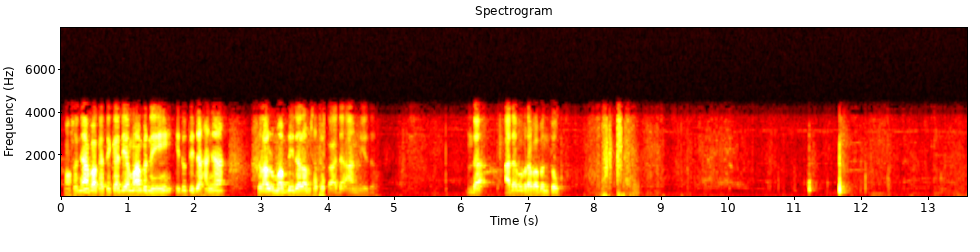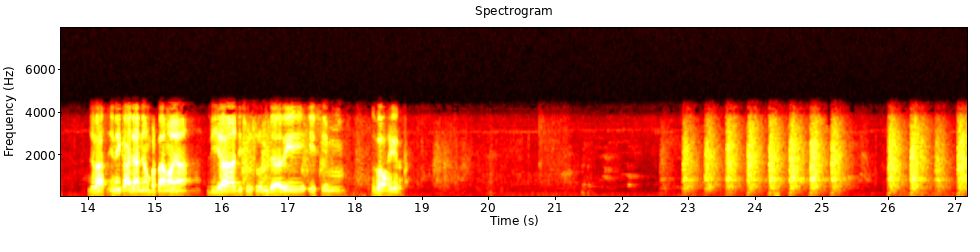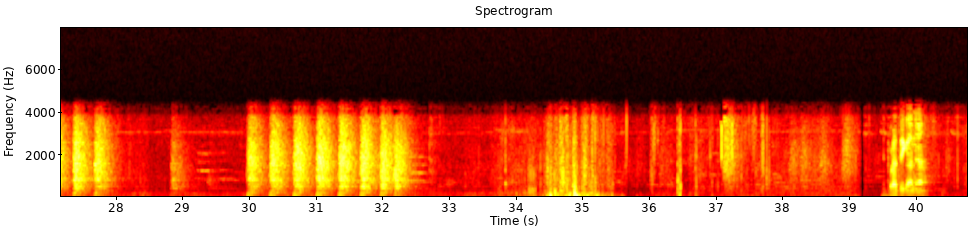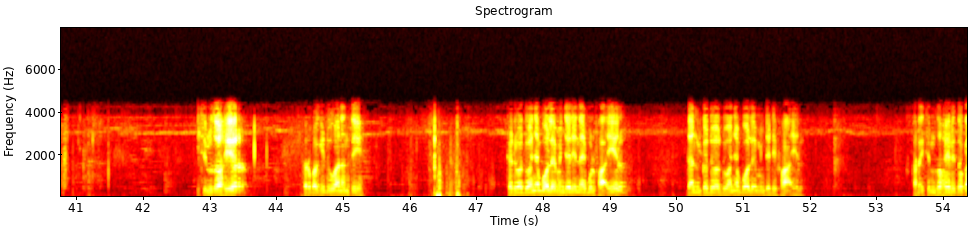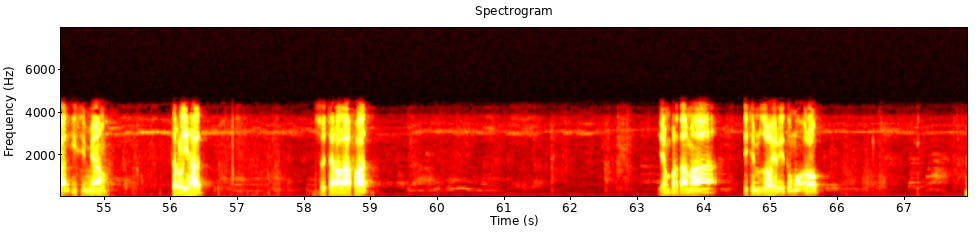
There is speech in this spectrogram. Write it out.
Maksudnya apa? Ketika dia mabni, itu tidak hanya selalu mabni dalam satu keadaan gitu. Tidak, ada beberapa bentuk. Jelas ini keadaan yang pertama ya dia disusun dari isim zahir. Perhatikan ya. Isim zahir terbagi dua nanti. Kedua-duanya boleh menjadi naibul fa'il dan kedua-duanya boleh menjadi fa'il. Karena isim zahir itu kan isim yang terlihat secara lafad. Yang pertama, isim zahir itu mu'rob.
